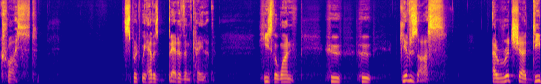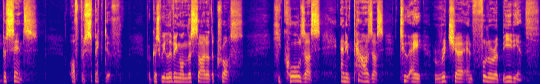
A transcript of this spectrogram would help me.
Christ. The Spirit we have is better than Caleb. He's the one who, who gives us a richer, deeper sense of perspective because we're living on this side of the cross. He calls us and empowers us to a richer and fuller obedience.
